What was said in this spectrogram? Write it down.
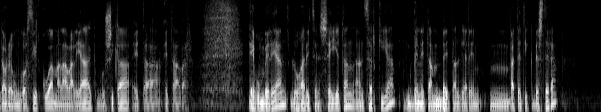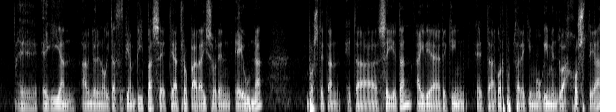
Gaur egungo zirkua, malabareak, musika eta eta abar. Egun berean, lugaritzen seietan, antzerkia, benetan betaldearen mm, batetik bestera, e, egian, abenduaren hogeita zazpian, bi pase teatro paraisoren euna, bostetan eta seietan, airearekin eta gorputzarekin mugimendua jostea,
